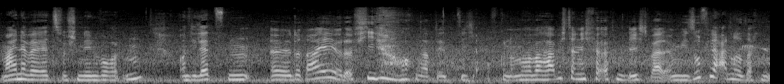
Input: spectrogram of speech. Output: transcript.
meine Welt zwischen den Worten. Und die letzten äh, drei oder vier Wochenupdates, die ich aufgenommen habe, habe ich dann nicht veröffentlicht, weil irgendwie so viele andere Sachen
